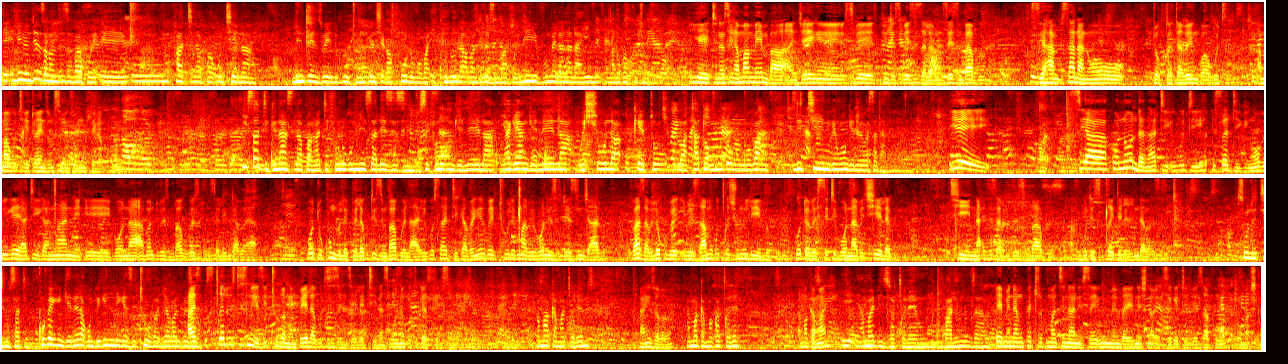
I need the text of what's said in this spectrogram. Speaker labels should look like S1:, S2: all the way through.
S1: Eh, lina into yenza nje ezimbabwe um eh, umphathi lapha uthi yena linto yenziwe yilibutho into enhle kakhulu ngoba ikhulula abantu bezimbabwe livumelana la yini ngalokhu akhutshwa
S2: ye thina singamamemba njenge sibe siphinde sibe zizalwane zezimbabwe siyahambisana no dr dabengwa ukuthi amabutho ethu ayenza umsebenzi omuhle kakhulu
S1: isadiginasi lapha ngathi ifuna ukumisa lezi zinto sifuna ukungenela yake yangenela wehlula ukhetho lwathathwa ngumuntu onganqobanga lithini ke ngongenela wesathane
S2: ye siyakhononda nathi ukuthi isadiki ngoba ike yathi kancane um bona abantu bezimbabwe bezilungisela indaba yabo kodwa ukhumbule phela ukuthi izimbabwe layo ikusadika bengeke bethule nxa bebona izinto ezinjalo baza belokhu bezama ukucisha umlilo kodwa besithi bona betshiyele thina esizalwane zezimbabwe ukuthi siqedelele indaba zethu
S1: so lithini usathi qhubeke ingenela kumbe kilinikeza ithuba nje abantu
S2: sicela ukuthi sinikeze ithuba ngempela ukuthi sizenzele thina sibone ukuthi kuyasifikisa
S1: amagama agcwele emzi
S2: angizwa baba
S1: amagama kwagcwele
S2: amagama
S1: amabizo agcweleyo ngubani umnumzana um
S2: eh, mina ngupatrick matsinani sengimemba ye-national executive ezapho promotion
